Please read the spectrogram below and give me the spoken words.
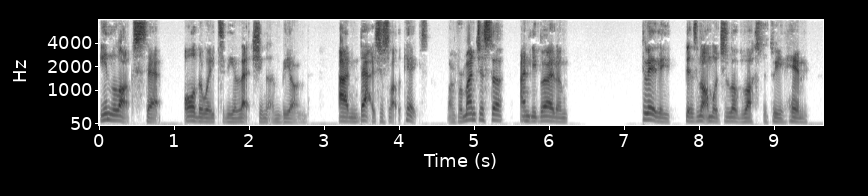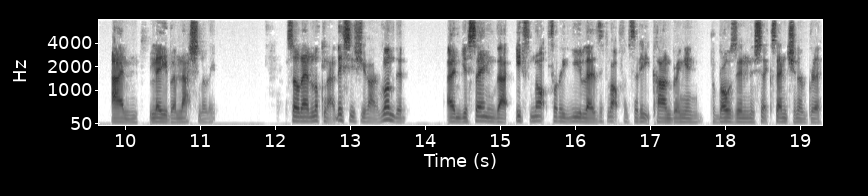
in lockstep, all the way to the election and beyond. And that is just not the case. When from Manchester, Andy Burnham, clearly there's not much love lost between him and Labour nationally. So then looking at this issue now in London, and you're saying that if not for the ULEZ, if not for Sadiq Khan bringing, proposing this extension of the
